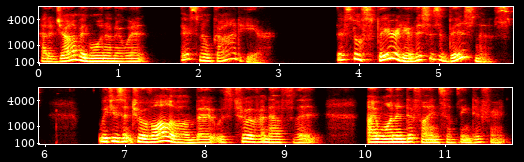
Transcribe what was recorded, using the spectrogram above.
had a job in one and I went, there's no God here. There's no spirit here. This is a business, which isn't true of all of them, but it was true of enough that I wanted to find something different.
